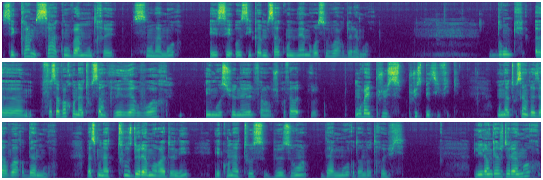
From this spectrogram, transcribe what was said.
c'est comme ça qu'on va montrer son amour et c'est aussi comme ça qu'on aime recevoir de l'amour. Donc, il euh, faut savoir qu'on a tous un réservoir émotionnel. Enfin, je préfère. On va être plus, plus spécifique. On a tous un réservoir d'amour. Parce qu'on a tous de l'amour à donner et qu'on a tous besoin d'amour dans notre vie. Les langages de l'amour,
